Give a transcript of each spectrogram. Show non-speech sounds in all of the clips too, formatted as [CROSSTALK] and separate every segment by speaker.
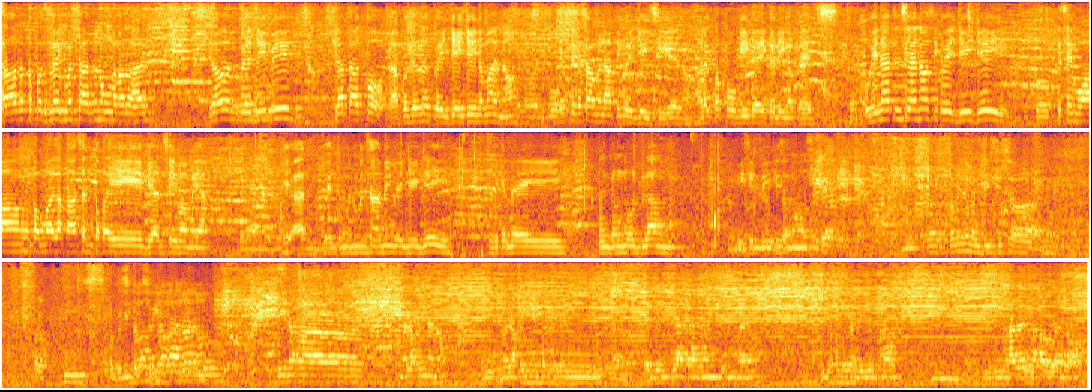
Speaker 1: Ako nakapag-live masyado nung nakaraan. Yun, Kuya David. Shout out po. Tapos yun, Kuya JJ naman, no? Kasi kasama natin Kuya JC, ano? Ang nagpapogi kay Kalingap Eds. Uwi natin si ano, si Kuya JJ. Kasi mukhang pangmalakasan to kay Beyonce mamaya. Yan, kwento mo naman sa amin Kuya JJ. Kasi kami ay hanggang nood lang. Busy-busy sa mga supet.
Speaker 2: Busy ka, kami naman busy sa ano, practice, pag-asikaso
Speaker 1: ang pinaka ano, ano? Pinaka malaking ano? Malaking event yata ng ano?
Speaker 2: Pinakamalaki
Speaker 1: yung prom. Kala naka-vlog ako?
